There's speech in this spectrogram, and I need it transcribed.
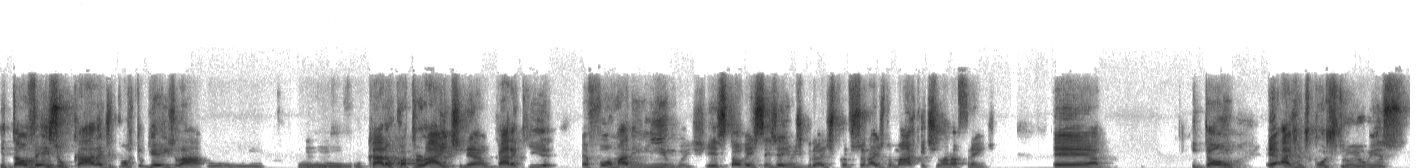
E talvez o cara de português lá, o, o, uhum. o, cara, o copyright, né? O cara que é formado em línguas. Esse talvez seja aí os grandes profissionais do marketing lá na frente. É... Então, é, a gente construiu isso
